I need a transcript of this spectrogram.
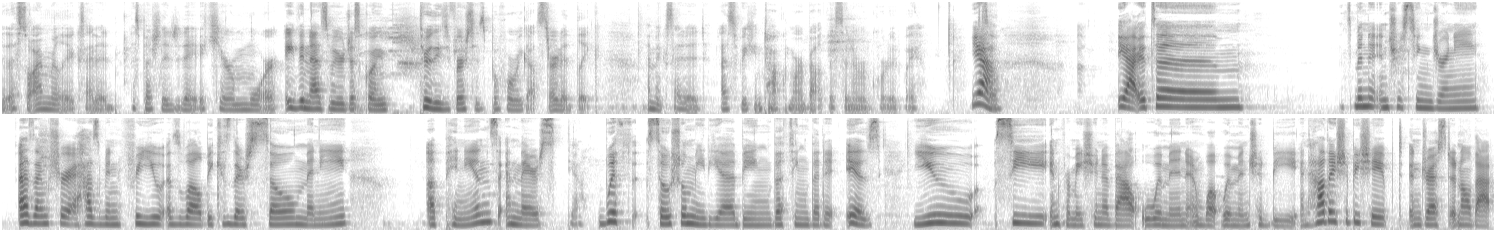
this so i'm really excited especially today to hear more. Even as we were just going through these verses before we got started like i'm excited as we can talk more about this in a recorded way. Yeah. So- Yeah, it's um it's been an interesting journey as I'm sure it has been for you as well because there's so many opinions and there's Yeah. with social media being the thing that it is, you see information about women and what women should be and how they should be shaped and dressed and all that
